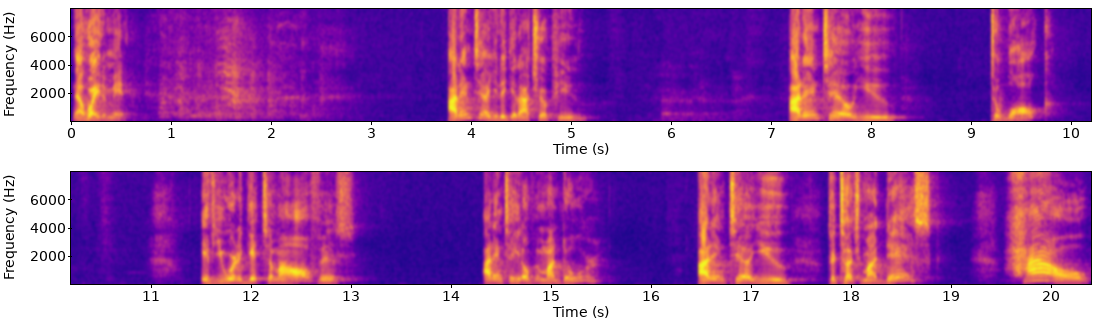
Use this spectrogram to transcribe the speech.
Now, wait a minute. I didn't tell you to get out your pew. I didn't tell you to walk. If you were to get to my office, I didn't tell you to open my door. I didn't tell you to touch my desk. How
